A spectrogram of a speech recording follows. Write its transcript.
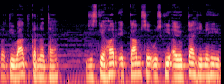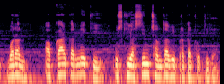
प्रतिवाद करना था, जिसके हर एक काम से उसकी अयोग्यता ही नहीं, वरन अपकार करने की उसकी असीम क्षमता भी प्रकट होती है।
